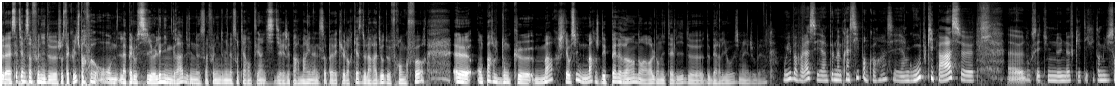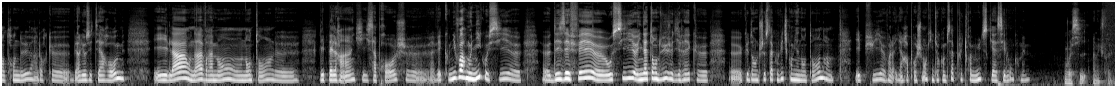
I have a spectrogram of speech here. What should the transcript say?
De la 7 symphonie de Shostakovich. Parfois, on l'appelle aussi euh, Leningrad, une symphonie de 1941, ici dirigée par Marine Alsop avec euh, l'orchestre de la radio de Francfort. Euh, on parle donc marche. Il y a aussi une marche des pèlerins dans Harold en Italie de, Berlioz, Marielle Joubert. Oui, bah voilà, c'est un peu le même principe encore. Hein. C'est un groupe qui passe. Donc c'est une, œuvre qui été écrite en 1832, alors que Berlioz était à Rome. Et là, on a vraiment, on entend le les pèlerins qui s'approchent, euh, avec au niveau harmonique aussi euh, euh, des effets aussi inattendus, je dirais, que, que dans le Shostakovich qu'on vient d'entendre. Et puis voilà, il y a un rapprochement qui dure comme ça plus de trois minutes, ce qui est assez long quand même. Voici un extrait.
